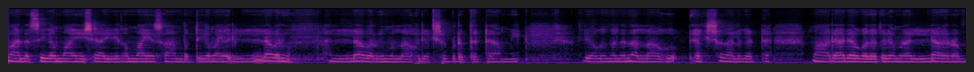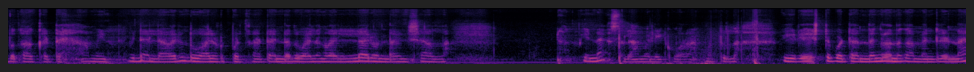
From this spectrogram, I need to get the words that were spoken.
മാനസികമായും ശാരീരികമായും സാമ്പത്തികമായും എല്ലാവരും എല്ലാവർക്കും അള്ളാഹു രക്ഷപ്പെടുത്തട്ടെ. അമ്മി രോഗങ്ങളിൽ നിന്ന് അള്ളാഹു രക്ഷ നൽകട്ടെ. മാരാ രോഗത്തിൽ നമ്മളെല്ലാവരും റബ്ബ് കാക്കട്ടെ. അമീൻ പിന്നെ എല്ലാവരും ദുവാൽ ഉൾപ്പെടുത്തണം കേട്ടോ. എന്റെ ദുവാൽ നിങ്ങളെല്ലാവരും ഉണ്ടാവും ഇൻഷാല്ല പിന്നെ അസ്സാം വലൈക്കും വറഹമത്തുള്ള വീഡിയോ ഇഷ്ടപ്പെട്ട എന്തെങ്കിലും ഒന്ന് കമന്റിലിടണേ.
